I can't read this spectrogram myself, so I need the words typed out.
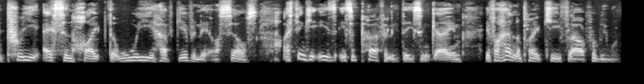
the pre-Essen hype that we have given it ourselves. I think it is it's a perfectly decent game. If I hadn't played Keyflower, I probably would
